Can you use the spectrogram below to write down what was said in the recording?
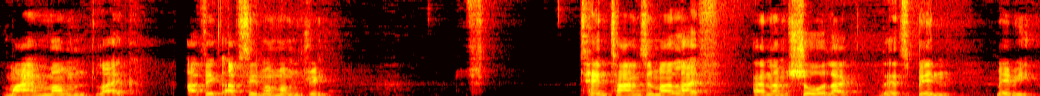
My mum, like, I think I've seen my mum drink ten times in my life, and I'm sure like there's been maybe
